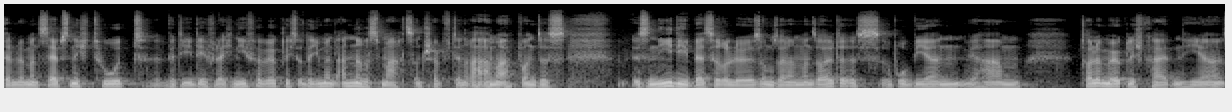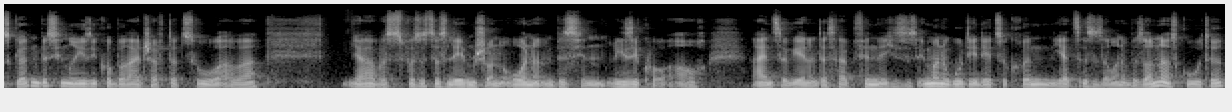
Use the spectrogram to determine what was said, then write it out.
Denn wenn man es selbst nicht tut, wird die Idee vielleicht nie verwirklicht oder jemand anderes macht's und schöpft den Rahmen ab. Und das ist nie die bessere Lösung, sondern man sollte es probieren. Wir haben tolle Möglichkeiten hier. Es gehört ein bisschen Risikobereitschaft dazu, aber ja, was, was ist das Leben schon ohne ein bisschen Risiko auch einzugehen? Und deshalb finde ich, es ist immer eine gute Idee zu gründen. Jetzt ist es aber eine besonders gute,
